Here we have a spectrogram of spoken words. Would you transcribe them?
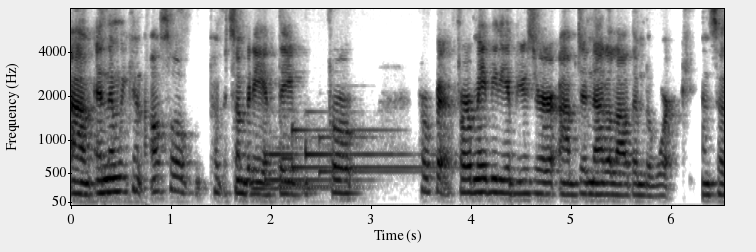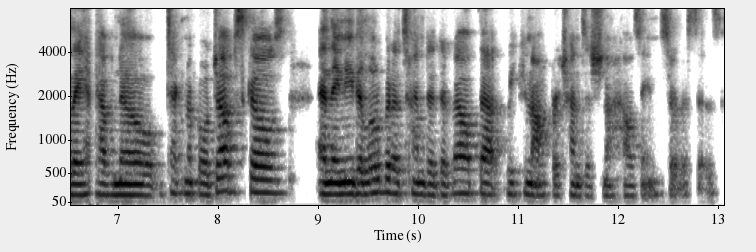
Um, and then we can also put somebody if they, for for, maybe the abuser um, did not allow them to work. And so they have no technical job skills and they need a little bit of time to develop that, we can offer transitional housing services.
